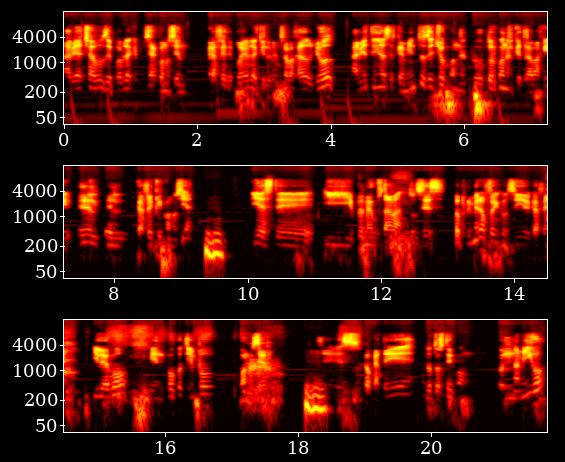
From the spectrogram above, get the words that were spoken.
había chavos de Puebla que pues, ya conocían Café de Puebla, que lo habían trabajado. Yo había tenido acercamientos, de hecho, con el productor con el que trabajé, era el, café que conocía. Y este, y pues me gustaba. Entonces, lo primero fue conseguir el café. Y luego, en poco tiempo, conocerlo. Entonces, lo caté, lo tosté con, con, un amigo,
